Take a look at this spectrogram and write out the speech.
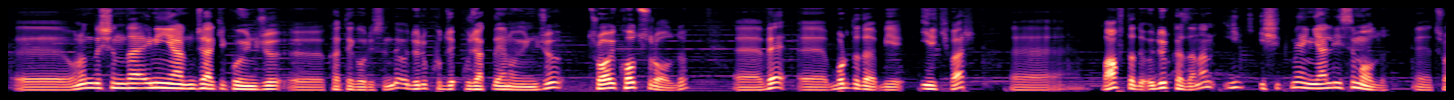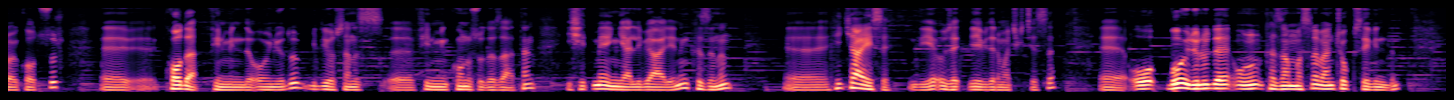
e, onun dışında en iyi yardımcı erkek oyuncu e, kategorisinde ödülü kucaklayan oyuncu Troy Kotsur oldu. E, ve e, burada da bir ilk var e, BAFTA'da ödül kazanan ilk işitme engelli isim oldu e, Troy Kotsur. E, Koda filminde oynuyordu. Biliyorsanız e, filmin konusu da zaten işitme engelli bir ailenin kızının e, hikayesi diye özetleyebilirim açıkçası. E, o bu ödülü de onun kazanmasına ben çok sevindim.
